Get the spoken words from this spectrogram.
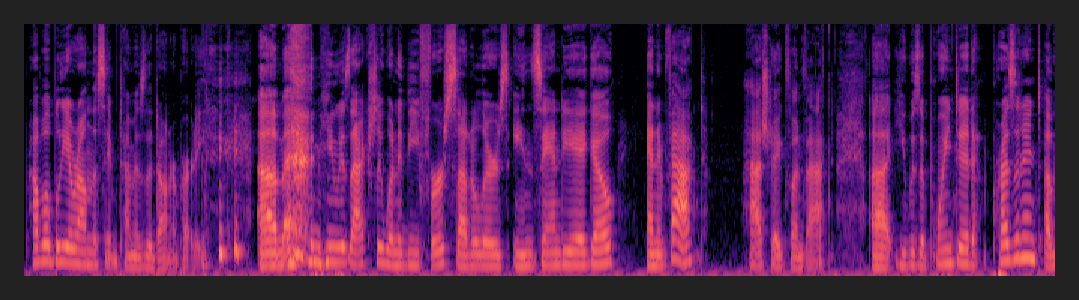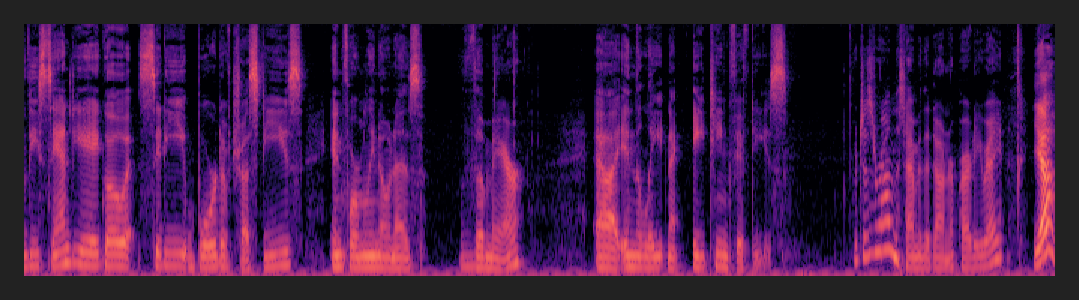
probably around the same time as the Donner Party. um, and he was actually one of the first settlers in San Diego. And in fact, hashtag fun fact, uh, he was appointed president of the San Diego City Board of Trustees, informally known as the mayor, uh, in the late 1850s, which is around the time of the Donner Party, right? Yeah,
